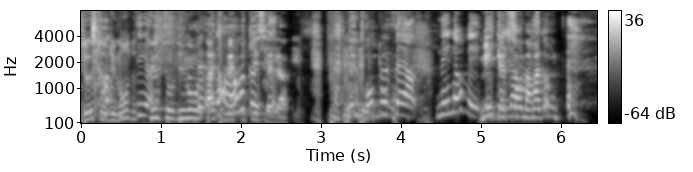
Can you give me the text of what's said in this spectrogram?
Deux tours du monde? Deux tours du monde. Ah, tu m'as piqué celle-là. on peut faire. Mais non, mais. 1400 marathons.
